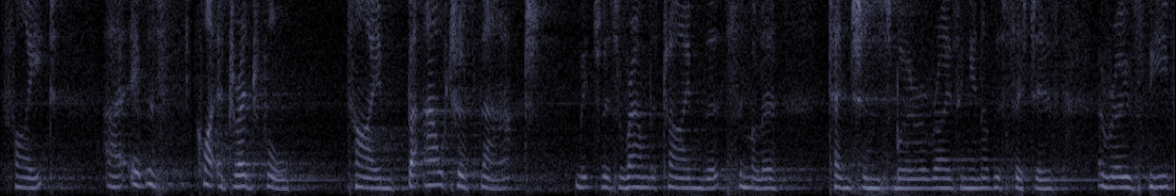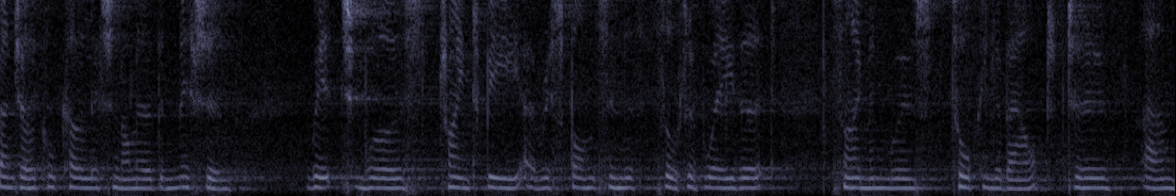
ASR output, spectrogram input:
fight. Uh, it was quite a dreadful time, but out of that, which was around the time that similar tensions were arising in other cities, arose the Evangelical Coalition on Urban Mission, which was trying to be a response in the sort of way that Simon was talking about to um,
